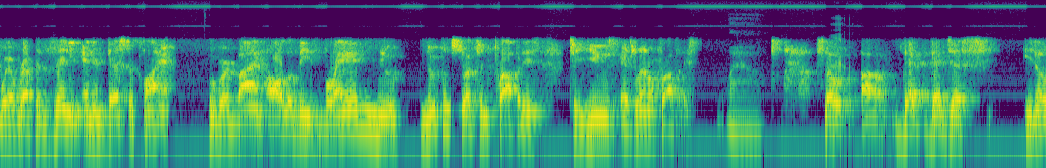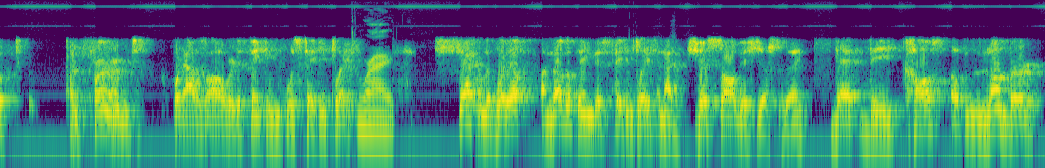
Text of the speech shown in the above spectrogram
we're representing an investor client who were buying all of these brand new new construction properties to use as rental properties. Wow. So uh, that that just you know confirmed what I was already thinking was taking place. Right. Secondly, what else? Another thing that's taking place, and I just saw this yesterday, that the cost of lumber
